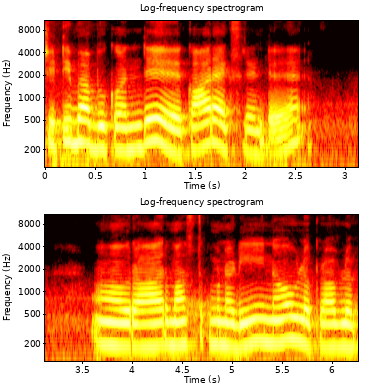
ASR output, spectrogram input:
சிட்டி பாபுக்கு வந்து கார் ஆக்சிடெண்ட்டு ஒரு ஆறு மாதத்துக்கு முன்னாடி நோவில் ப்ராப்ளம்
